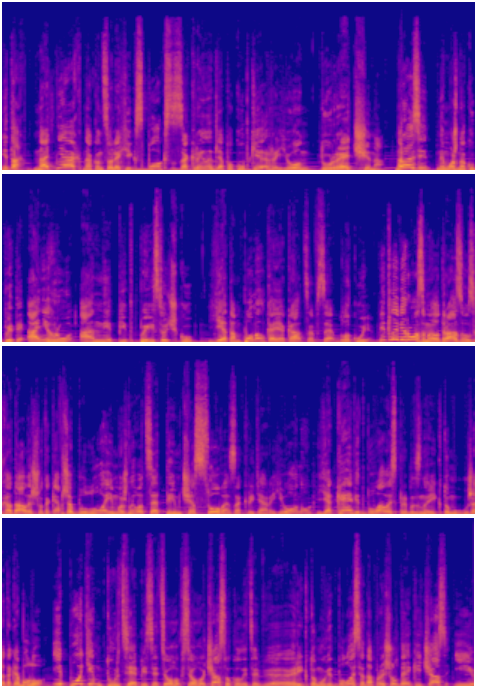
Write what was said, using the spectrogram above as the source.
І так, на днях на консолях Xbox закрили для покупки регіон Туреччина. Наразі не можна купити ані гру, ані підписочку. Є там помилка, яка це все блокує. Мітливі розуми одразу згадали, що таке вже було, і можливо це тимчасове закриття регіону, яке відбувалось приблизно рік тому. Уже таке було. І потім Турція після цього всього часу, коли це е, рік тому відбулося, да пройшов деякий час, і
